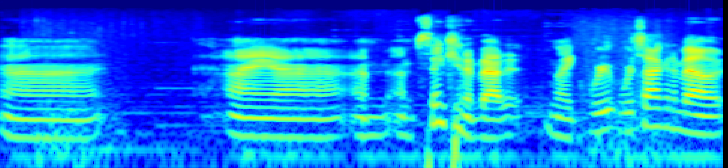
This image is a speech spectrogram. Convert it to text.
Uh, I uh, I'm I'm thinking about it. Like we're we're talking about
